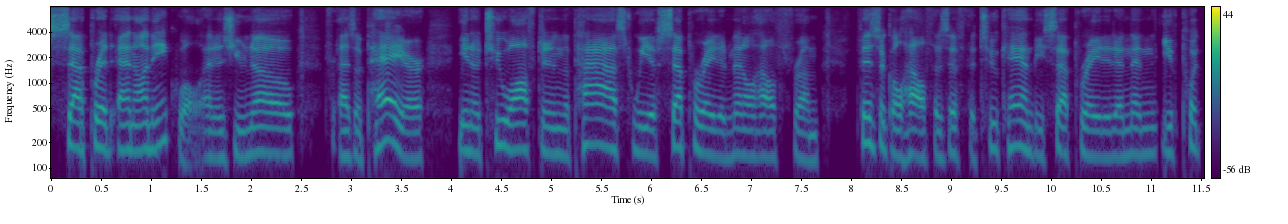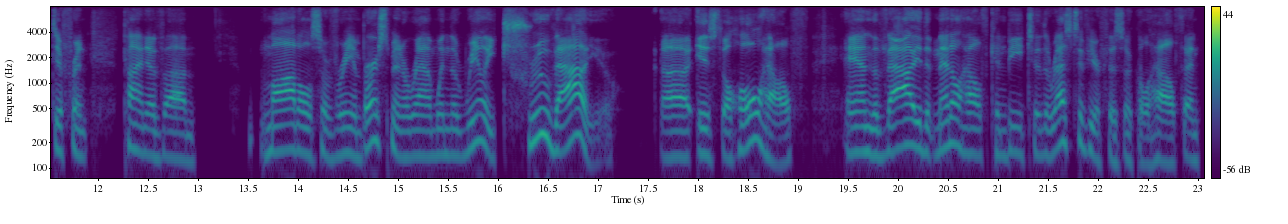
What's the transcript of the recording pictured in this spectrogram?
separate and unequal. And as you know, as a payer, you know, too often in the past, we have separated mental health from physical health as if the two can be separated. And then you've put different kind of um, models of reimbursement around when the really true value uh, is the whole health and the value that mental health can be to the rest of your physical health. And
